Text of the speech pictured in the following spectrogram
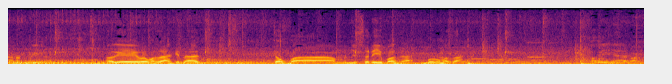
Rugby. Oke, Bang Masa kita coba menyusuri Bang Bang Masa. Oh, ini ada, Bang.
